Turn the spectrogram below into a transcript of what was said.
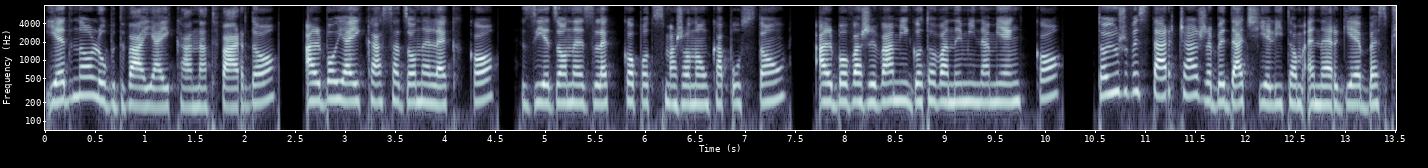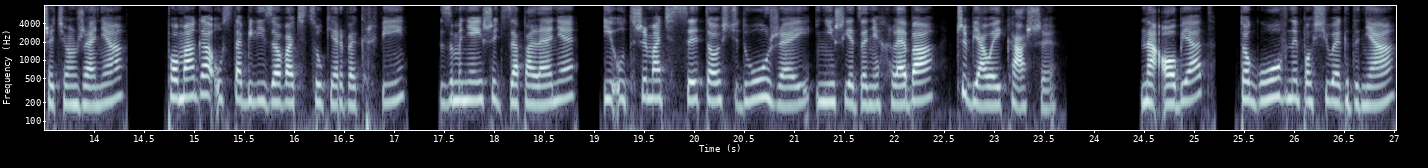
Jedno lub dwa jajka na twardo, albo jajka sadzone lekko, zjedzone z lekko podsmażoną kapustą, albo warzywami gotowanymi na miękko, to już wystarcza, żeby dać jelitom energię bez przeciążenia, pomaga ustabilizować cukier we krwi, zmniejszyć zapalenie i utrzymać sytość dłużej niż jedzenie chleba czy białej kaszy. Na obiad, to główny posiłek dnia,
